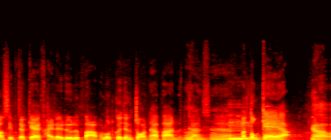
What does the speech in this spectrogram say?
190 จะแก้ไขได้ด้วยหรือเปล่าเพราะรถก็ยังจอดหน้าบ้านเหมือนกันเออใช่ นะฮะอืมมันต้องแก้อะ ครับ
